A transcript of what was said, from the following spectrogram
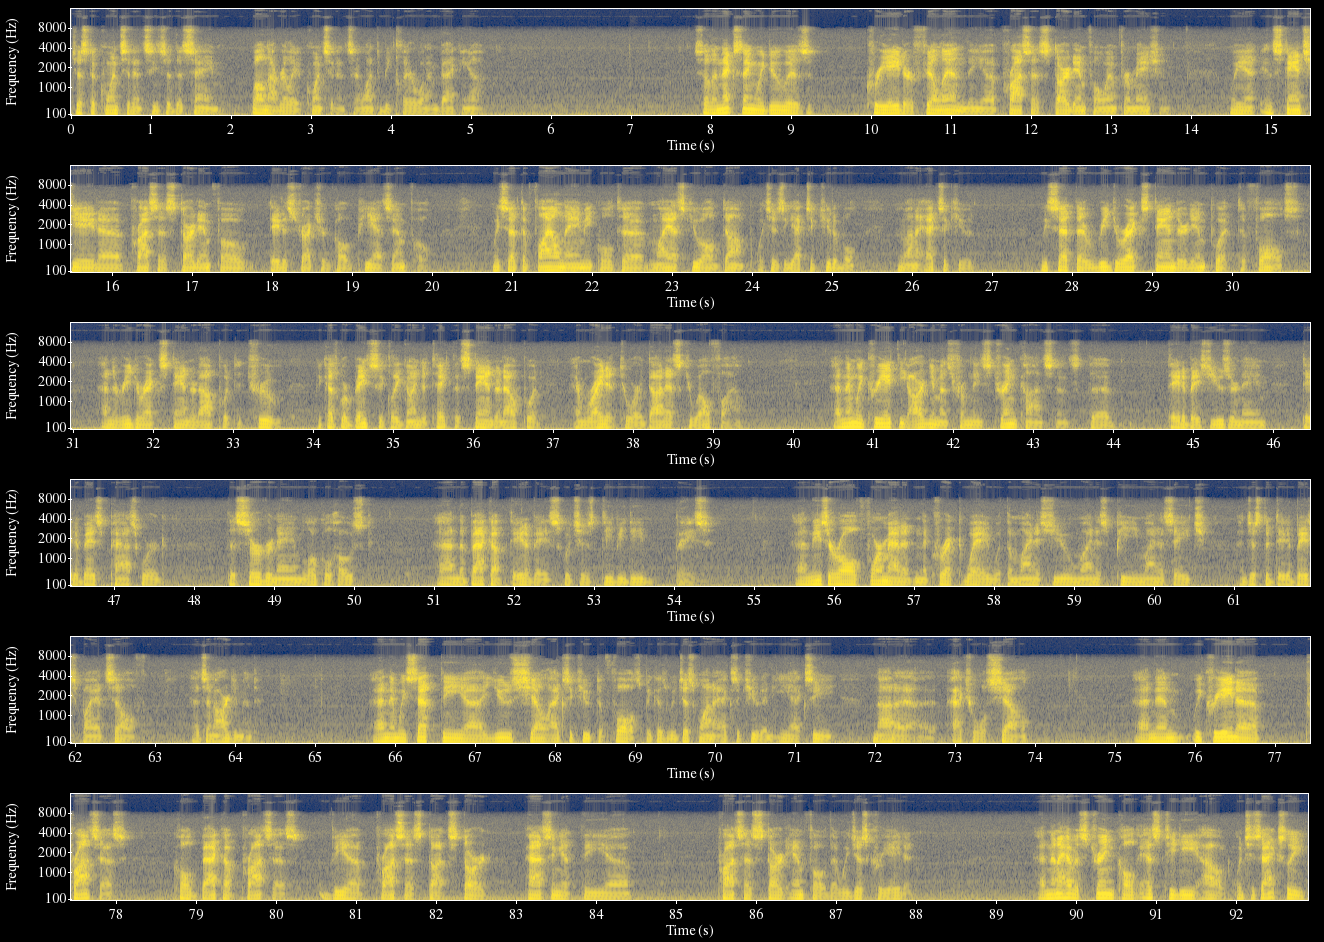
Just a coincidence these are the same. Well not really a coincidence. I want to be clear when I'm backing up so the next thing we do is create or fill in the uh, process start info information we uh, instantiate a process start info data structure called psinfo. we set the file name equal to mysql dump, which is the executable we want to execute. We set the redirect standard input to false and the redirect standard output to true because we're basically going to take the standard output and write it to our .sql file. And then we create the arguments from these string constants, the database username, database password, the server name, localhost, and the backup database, which is DVD base. And these are all formatted in the correct way with the minus U, minus P, minus H, and just the database by itself as an argument. And then we set the uh, use shell execute to false because we just want to execute an exe, not an actual shell. And then we create a process called backup process via process.start, passing it the uh, process start info that we just created. And then I have a string called std out, which is actually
